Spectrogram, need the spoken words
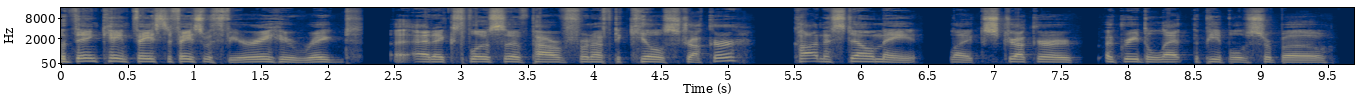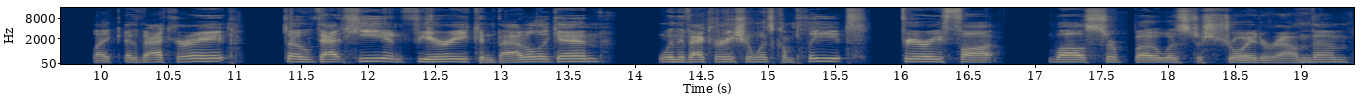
But then came face to face with Fury, who rigged an explosive powerful enough to kill Strucker. Caught in a stalemate, like Strucker agreed to let the people of Cherbourg like evacuate so that he and Fury can battle again. When the evacuation was complete, Fury fought while Cherbourg was destroyed around them,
